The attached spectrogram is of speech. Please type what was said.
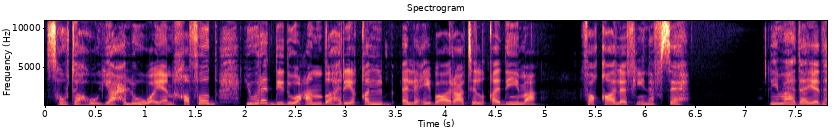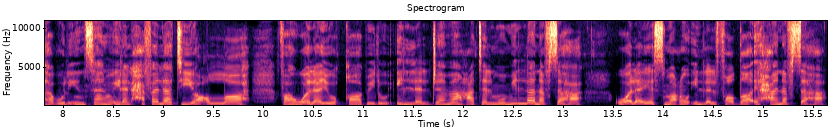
صوته يعلو وينخفض يردد عن ظهر قلب العبارات القديمة. فقال في نفسه لماذا يذهب الإنسان إلى الحفلات يا الله؟ فهو لا يقابل إلا الجماعة المملة نفسها ولا يسمع إلا الفضائح نفسها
